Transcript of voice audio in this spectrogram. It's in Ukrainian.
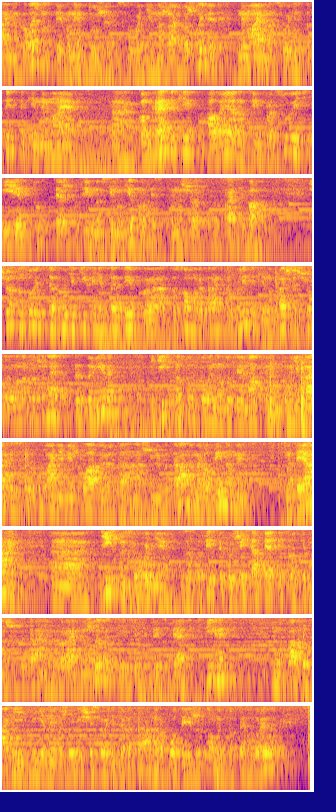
питання залежностей. Вони дуже сьогодні, на жаль, важливі. Немає у нас сьогодні статистики, немає е, конкретики, але над цим працюють і тут теж потрібно всім об'єднуватись, тому що праці багато. Що стосується будь-яких ініціатив е, стосовно ветеранської політики, ну перше, що вона починається, це з довіри. І дійсно тут повинно бути максимум комунікації, спілкування між владою та нашими ветеранами, родинами, матерями. Е, Дійсно, сьогодні за статистикою 65% наших ветеранів вибирають можливості і тільки 35 пільги. Ну, два питання, які є найважливіші сьогодні для ветерана, робота і житло. Ми про це говорили.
